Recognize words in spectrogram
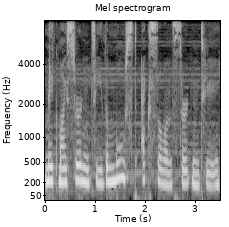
Make my certainty the most excellent certainty.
